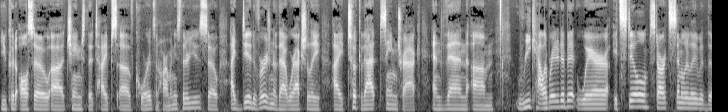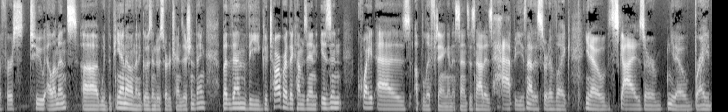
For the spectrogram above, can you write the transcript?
You could also uh, change the types of chords and harmonies that are used. So I did a version of that where actually I took that same track and then um, recalibrated a bit where it still starts similarly with the first two elements uh, with the piano and then it goes into a sort of transition thing. But then the guitar part that comes in isn't quite as uplifting in a sense. It's not as happy. It's not as sort of like, you know, skies are, you know, bright,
